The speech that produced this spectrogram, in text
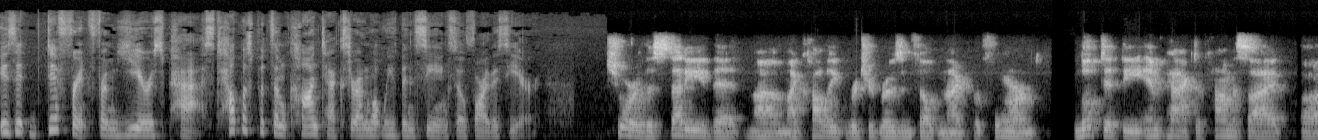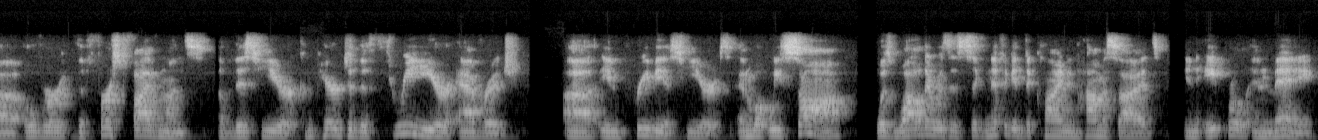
is it different from years past? Help us put some context around what we've been seeing so far this year. Sure. The study that uh, my colleague Richard Rosenfeld and I performed looked at the impact of homicide uh, over the first five months of this year compared to the three year average uh, in previous years. And what we saw was while there was a significant decline in homicides in April and May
